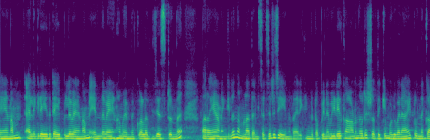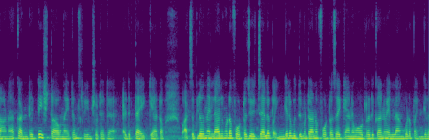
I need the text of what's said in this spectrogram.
വേണം അല്ലെങ്കിൽ ഏത് ടൈപ്പിൽ വേണം എന്ന് വേണം എന്നൊക്കെ ഉള്ളത് ജസ്റ്റ് ഒന്ന് പറയുകയാണെങ്കിൽ നമ്മൾ അതനുസരിച്ചിട്ട് ചെയ്യുന്നതായിരിക്കും കേട്ടോ. പിന്നെ വീഡിയോ കാണുന്നവർ ശ്രദ്ധിക്കും. മുഴുവനായിട്ടൊന്ന് കാണുക കണ്ടിട്ട് ഇഷ്ടമാവുന്ന ഐറ്റം സ്ക്രീൻഷോട്ട് എടുത്ത് അയക്കുക കേട്ടോ. വാട്സപ്പിൽ വന്ന് എല്ലാവരും കൂടെ ഫോട്ടോ ചോദിച്ചാൽ ഭയങ്കര ബുദ്ധിമുട്ടാണ്. ഫോട്ടോസ് അയക്കാനും ഓർഡർ എടുക്കാനും എല്ലാം കൂടെ ഭയങ്കര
